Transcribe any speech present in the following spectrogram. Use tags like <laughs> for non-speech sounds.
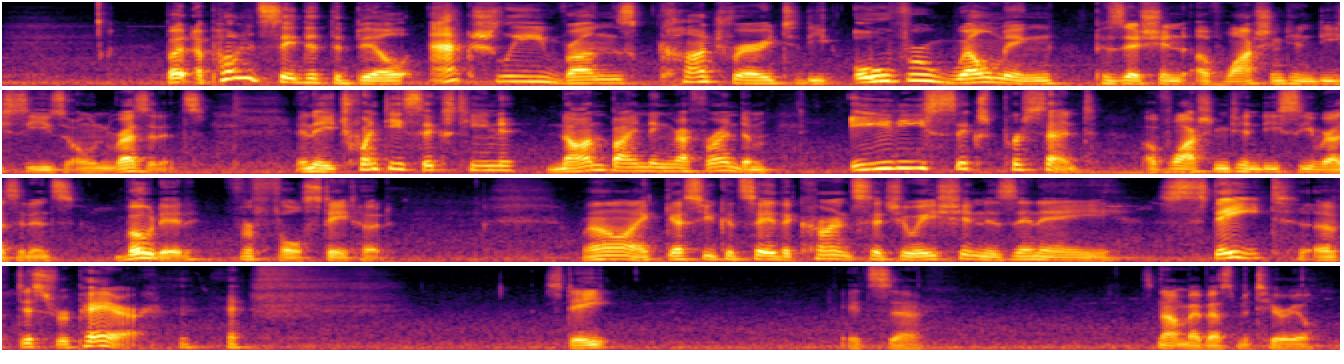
But opponents say that the bill actually runs contrary to the overwhelming position of Washington, D.C.'s own residents. In a 2016 non binding referendum, 86% of Washington, D.C. residents voted for full statehood. Well, I guess you could say the current situation is in a state of disrepair. <laughs> state, it's uh, it's not my best material.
